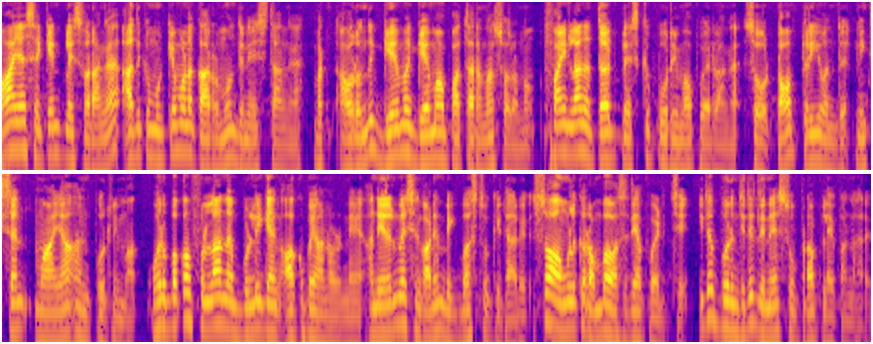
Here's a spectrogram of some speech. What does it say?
மாயா செகண்ட் பிளேஸ் வராங்க அதுக்கு முக்கியமான காரணமும் தினேஷ் தாங்க. பட் அவர் வந்து கேமை கேமாக பார்த்தாருன்னு தான் சொல்லணும். ஃபைனலாக அந்த தேர்ட் பிளேஸ்க்கு பூர்ணிமா போயிடுறாங்க. ஸோ டாப் த்ரீ வந்து நிக்சன் மாயா அண்ட் பூர்ணிமா ஒரு பக்கம் ஃபுல்லாக அந்த புள்ளி கேங் ஆக்குப்பை ஆன உடனே அந்த எலிமினேஷன் கார்டையும் பிக் பாஸ் தூக்கிட்டாரு. ஸோ அவங்களுக்கு ரொம்ப வசதியாக போயிடுச்சு. இதை புரிஞ்சுட்டு தினேஷ் சூப்பராக ப்ளே பண்ணாரு.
